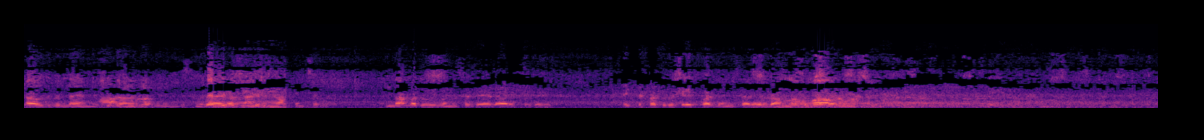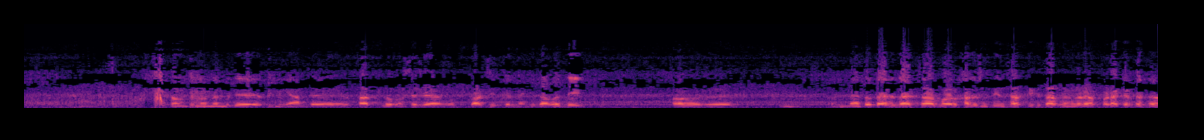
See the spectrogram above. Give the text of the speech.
اللہ ایک دفعہ شریف پڑھ لیں سارے. اللہ جنہوں نے مجھے یہاں پہ سات لوگوں سے جو ہے وہ بات چیت کرنے کی دعوت دی. اور میں تو طاہر صاحب اور خالد الدین صاحب کی کتابیں وغیرہ پڑھا کرتا تھا.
